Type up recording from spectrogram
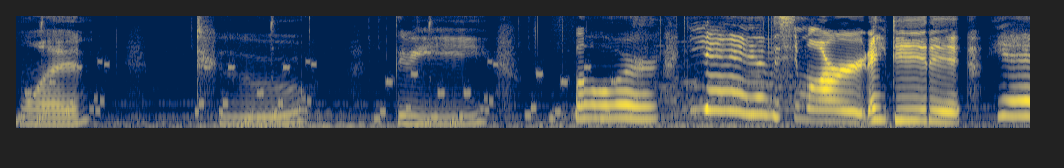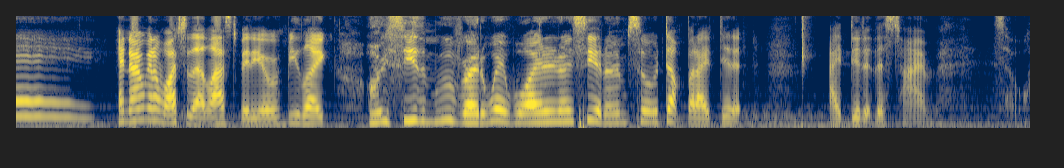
One, two, three, four. Yay, I'm smart. I did it. Yay. I know I'm going to watch that last video and be like, oh, I see the move right away. Why didn't I see it? I'm so dumb. But I did it. I did it this time. So,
